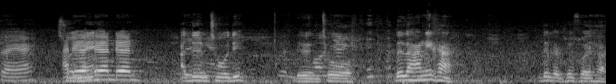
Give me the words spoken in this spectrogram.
สวยไหมสอะวยเดิไหมนเดินเดินอะเดินโชว์ดิ เดินโชว์ เดินทางนี้ค่ะ เดินแบบสวยๆค่ะ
